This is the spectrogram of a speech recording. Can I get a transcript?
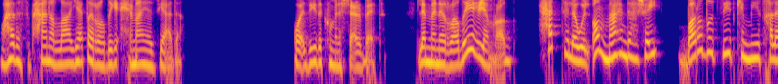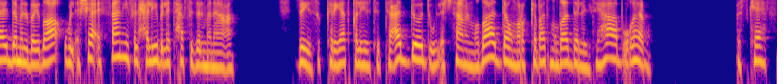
وهذا سبحان الله يعطي الرضيع حماية زيادة. وأزيدكم من الشعر بيت لما الرضيع يمرض حتى لو الأم ما عندها شيء برضو تزيد كمية خلايا الدم البيضاء والأشياء الثانية في الحليب اللي تحفز المناعة زي سكريات قليلة التعدد والأجسام المضادة ومركبات مضادة للالتهاب وغيره بس كيف؟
